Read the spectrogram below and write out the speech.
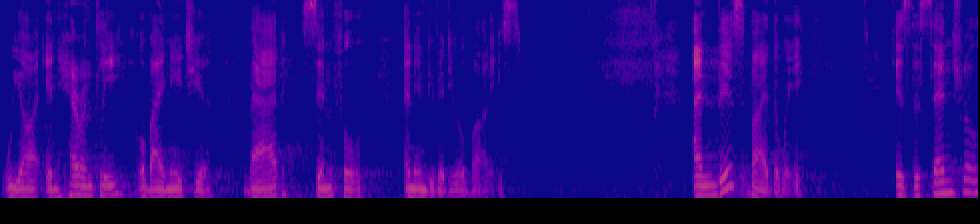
we are inherently or by nature bad, sinful, and individual bodies. And this, by the way, is the central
